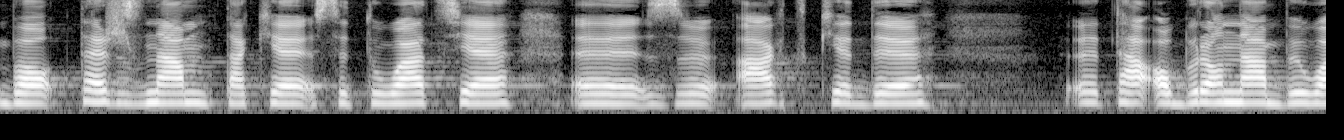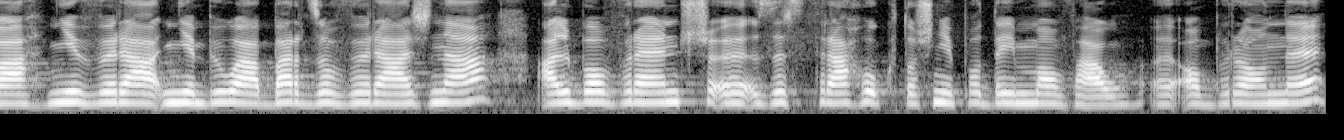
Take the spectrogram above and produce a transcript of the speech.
bo też znam takie sytuacje z akt, kiedy ta obrona była nie, nie, była bardzo wyraźna, albo wręcz y, ze strachu ktoś nie podejmował y, obrony,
